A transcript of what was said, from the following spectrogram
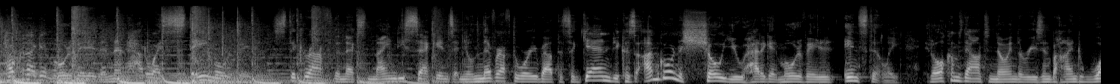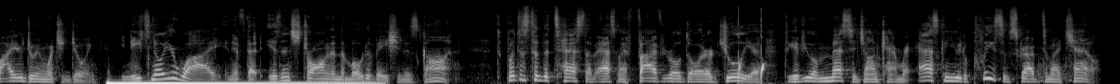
How can I get motivated and then how do I stay motivated? Stick around for the next 90 seconds and you'll never have to worry about this again because I'm going to show you how to get motivated instantly. It all comes down to knowing the reason behind why you're doing what you're doing. You need to know your why, and if that isn't strong, then the motivation is gone. To put this to the test, I've asked my five year old daughter, Julia, to give you a message on camera asking you to please subscribe to my channel.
